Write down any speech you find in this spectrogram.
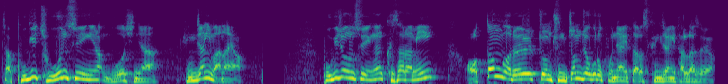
자, 보기 좋은 스윙이란 무엇이냐? 굉장히 많아요. 보기 좋은 스윙은 그 사람이 어떤 거를 좀 중점적으로 보냐에 따라서 굉장히 달라져요.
